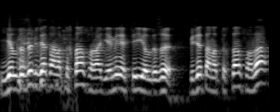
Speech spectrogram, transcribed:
yıldızı bize tanıttıktan sonra, yemin ettiği yıldızı bize tanıttıktan sonra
